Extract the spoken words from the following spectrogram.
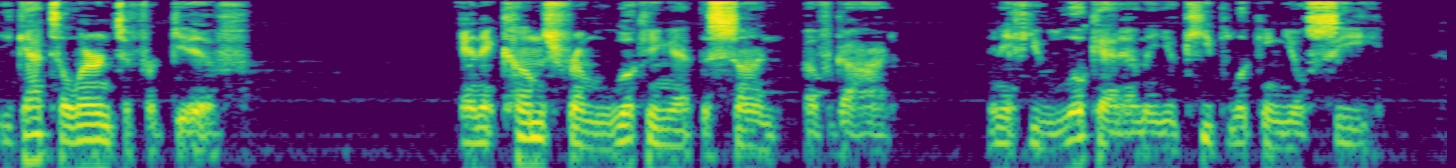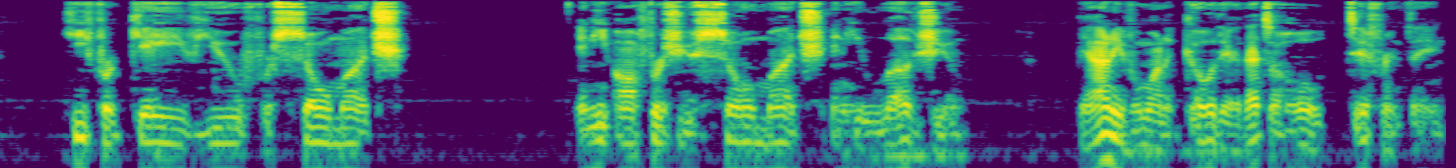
You got to learn to forgive. And it comes from looking at the Son of God. And if you look at him and you keep looking, you'll see he forgave you for so much. And He offers you so much and He loves you. I don't even want to go there. That's a whole different thing.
